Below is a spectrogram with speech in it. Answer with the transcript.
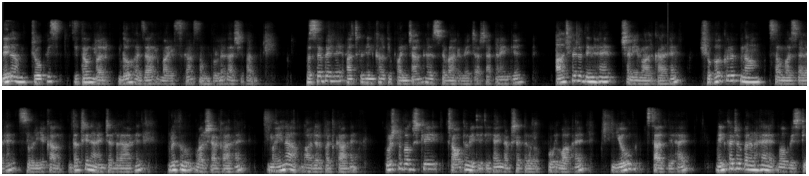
दिनांक 24 सितंबर 2022 का संपूर्ण राशिफल। उससे पहले आज के दिन का जो पंचांग है, उसके बारे में चर्चा करेंगे। आज का जो दिन है, शनिवार का है। शुभकृत नाम संवत्सर है, सूर्य का। दक्षिणायन चल रहा है, ऋतु वर्षा का है महीना भाद्रपद का है। कृष्ण पक्ष की चौथवी तिथि है, नक्षत्र पूर्वा है, योग साध्य है, इनका जो करण है वह विष्टि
